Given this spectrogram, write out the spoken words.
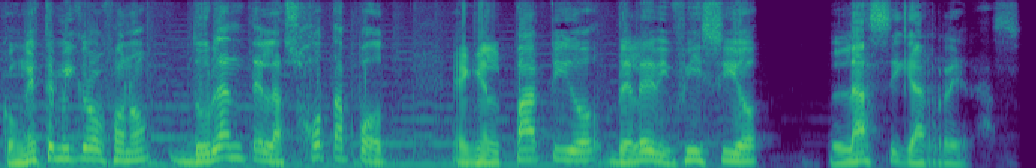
con este micrófono durante las JPod en el patio del edificio Las Cigarreras.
